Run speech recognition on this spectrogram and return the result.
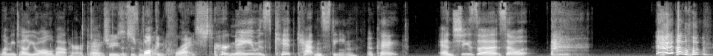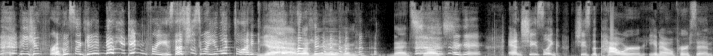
Let me tell you all about her. Okay. Oh This Jesus is fucking important. Christ. her name is Kit Kattenstein, okay? And she's uh so I love you froze again. No, you didn't freeze. That's just what you looked like. Yeah, I wasn't moving. That sucks. okay. And she's like she's the power, you know, person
